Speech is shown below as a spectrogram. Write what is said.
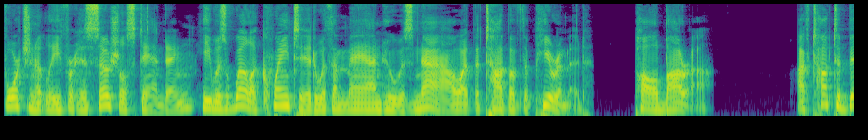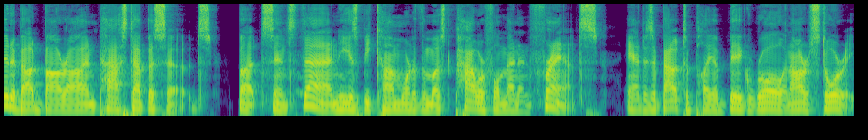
Fortunately for his social standing, he was well acquainted with a man who was now at the top of the pyramid, Paul Barras. I've talked a bit about Barras in past episodes, but since then he has become one of the most powerful men in France, and is about to play a big role in our story,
